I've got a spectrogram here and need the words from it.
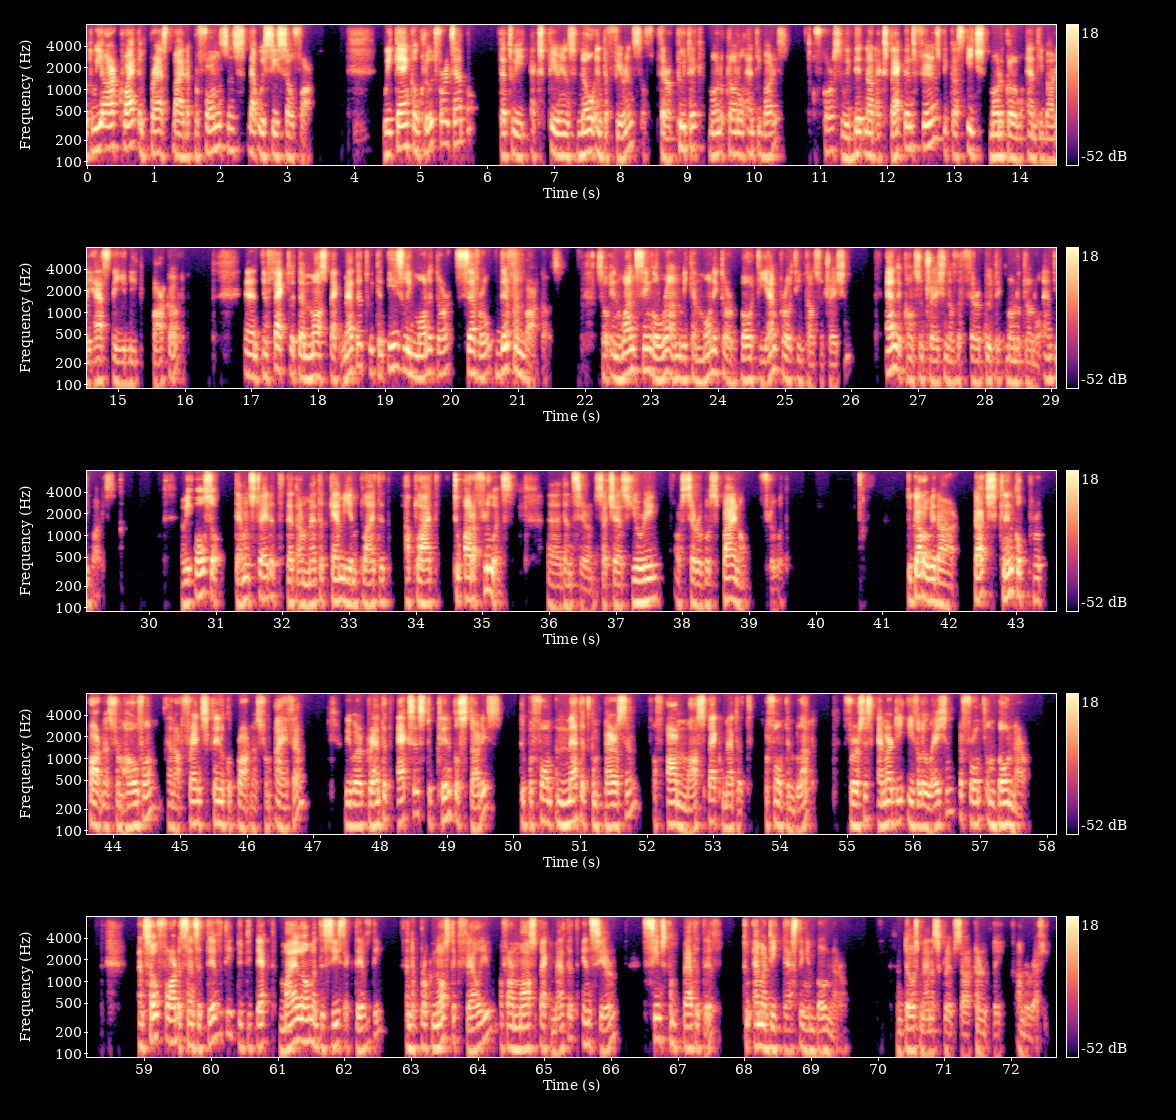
but we are quite impressed by the performances that we see so far. We can conclude, for example, that we experience no interference of therapeutic monoclonal antibodies. Of course, we did not expect interference because each monoclonal antibody has a unique barcode. And in fact, with the mass spec method, we can easily monitor several different barcodes. So in one single run, we can monitor both the M protein concentration and the concentration of the therapeutic monoclonal antibodies. We also demonstrated that our method can be applied to other fluids uh, than serum, such as urine or cerebrospinal fluid. Together with our Dutch clinical partners from HOVON and our French clinical partners from IFM, we were granted access to clinical studies to perform a method comparison of our mass spec method performed in blood versus MRD evaluation performed on bone marrow. And so far, the sensitivity to detect myeloma disease activity and the prognostic value of our mass spec method in serum seems competitive to MRD testing in bone marrow. And those manuscripts are currently under review.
